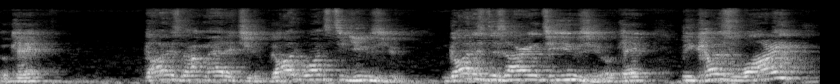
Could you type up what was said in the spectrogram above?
okay? God is not mad at you. God wants to use you. God is desiring to use you, okay? Because why?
